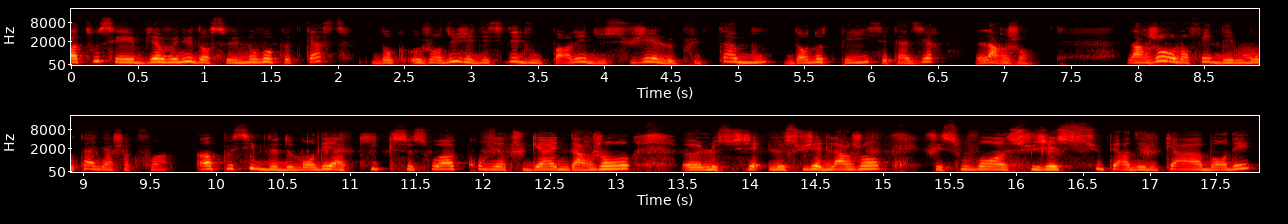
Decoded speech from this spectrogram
à tous et bienvenue dans ce nouveau podcast. Donc aujourd'hui, j'ai décidé de vous parler du sujet le plus tabou dans notre pays, c'est-à-dire l'argent. L'argent, on en fait des montagnes à chaque fois. Impossible de demander à qui que ce soit combien tu gagnes d'argent. Euh, le, sujet, de l'argent, c'est souvent un sujet super délicat à aborder.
